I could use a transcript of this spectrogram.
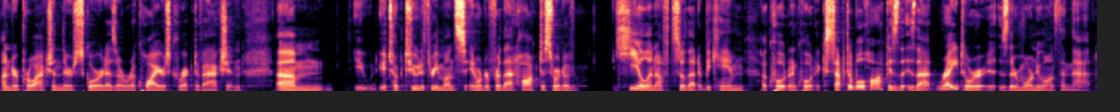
under proaction, they're scored as a requires corrective action. Um, it, it took two to three months in order for that hock to sort of heal enough so that it became a quote unquote acceptable hock Is is that right, or is there more nuance than that?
